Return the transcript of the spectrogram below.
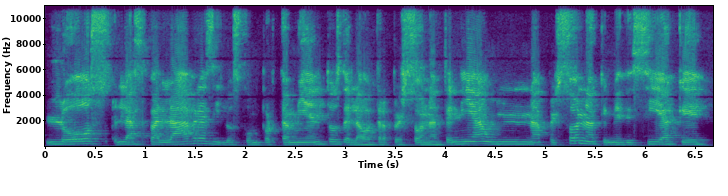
los, las palabras y los comportamientos de la otra persona. Tenía una persona que me decía que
